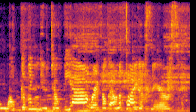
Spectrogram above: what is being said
woke up in utopia, where down a flight of stairs.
